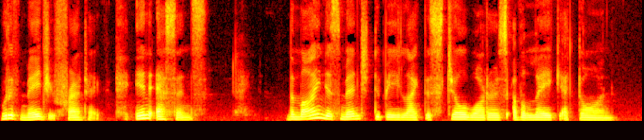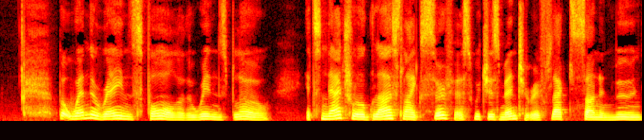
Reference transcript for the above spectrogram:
would have made you frantic. In essence, the mind is meant to be like the still waters of a lake at dawn. But when the rains fall or the winds blow, its natural glass like surface, which is meant to reflect sun and moon,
